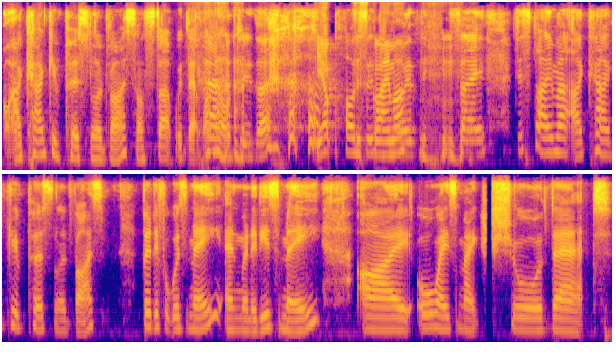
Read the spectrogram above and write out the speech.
I can't give personal advice. I'll start with that one. I'll do the yep disclaimer. say disclaimer. I can't give personal advice, but if it was me, and when it is me, I always make sure that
